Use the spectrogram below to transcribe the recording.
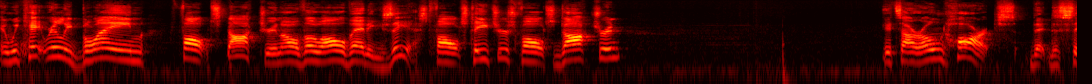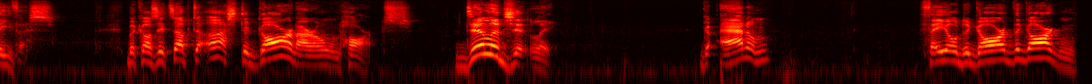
And we can't really blame false doctrine, although all that exists false teachers, false doctrine. It's our own hearts that deceive us because it's up to us to guard our own hearts diligently. Adam failed to guard the garden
